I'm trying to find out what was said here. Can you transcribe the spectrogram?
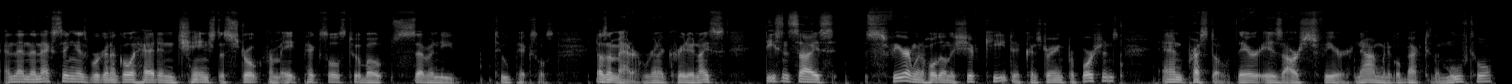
And then the next thing is we're going to go ahead and change the stroke from 8 pixels to about 72 pixels. Doesn't matter. We're going to create a nice, decent size sphere. I'm going to hold down the shift key to constraining proportions and presto, there is our sphere. Now I'm going to go back to the move tool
